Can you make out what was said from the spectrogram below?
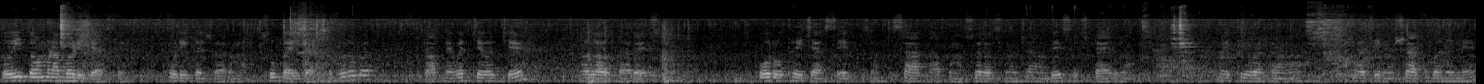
તો એ તો હમણાં બળી જશે થોડીક જ વારમાં, સુકાઈ જશે, બરાબર? તો આપણે વચ્ચે વચ્ચે હલાવતા રહેશું. કોરું થઈ જશે એકદમ. શાક આપણું સરસ મજાનું દેશી સ્ટાઇલમાં. મેથી વટાણા ભાજીનું શાક બનીને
